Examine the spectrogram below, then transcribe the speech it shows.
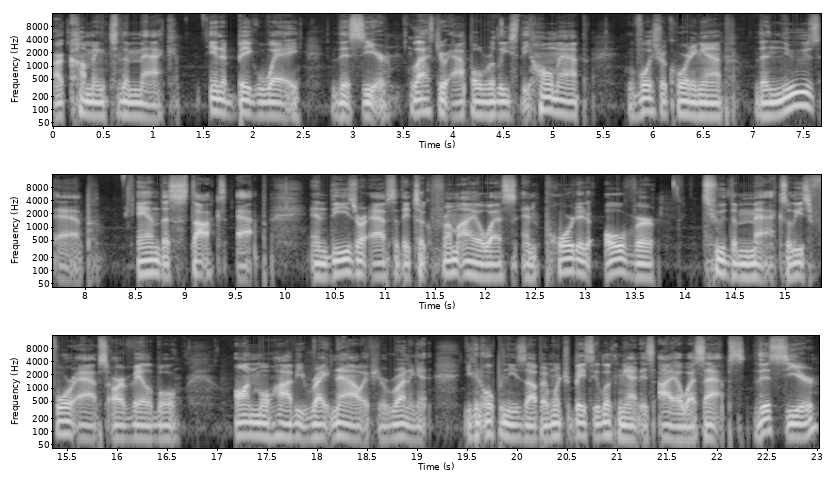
are coming to the Mac in a big way this year. Last year, Apple released the Home app, voice recording app, the News app, and the Stocks app. And these are apps that they took from iOS and ported over to the Mac. So these four apps are available on Mojave right now, if you're running it, you can open these up. And what you're basically looking at is iOS apps. This year,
